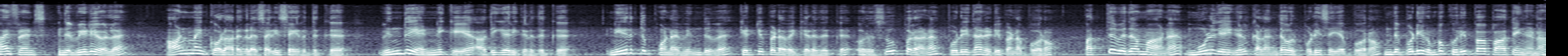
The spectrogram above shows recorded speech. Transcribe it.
ஹாய் ஃப்ரெண்ட்ஸ் இந்த வீடியோவில் ஆண்மை கோளாறுகளை சரி செய்கிறதுக்கு விந்து எண்ணிக்கையை அதிகரிக்கிறதுக்கு நீர்த்து போன விந்துவை கெட்டிப்பட வைக்கிறதுக்கு ஒரு சூப்பரான பொடி தான் ரெடி பண்ண போகிறோம் பத்து விதமான மூலிகைகள் கலந்த ஒரு பொடி செய்ய போகிறோம் இந்த பொடி ரொம்ப குறிப்பாக பார்த்தீங்கன்னா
